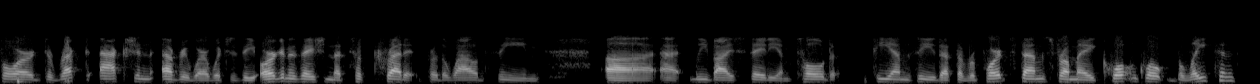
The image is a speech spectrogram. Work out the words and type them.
for Direct Action Everywhere, which is the organization that took credit for the wild scene uh, at Levi's Stadium, told TMZ that the report stems from a quote unquote blatant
